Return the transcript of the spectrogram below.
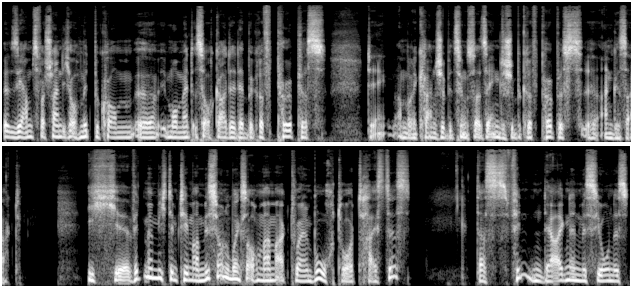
Äh, Sie haben es wahrscheinlich auch mitbekommen, äh, im Moment ist auch gerade der Begriff Purpose, der amerikanische bzw. englische Begriff Purpose äh, angesagt. Ich äh, widme mich dem Thema Mission übrigens auch in meinem aktuellen Buch. Dort heißt es, das Finden der eigenen Mission ist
